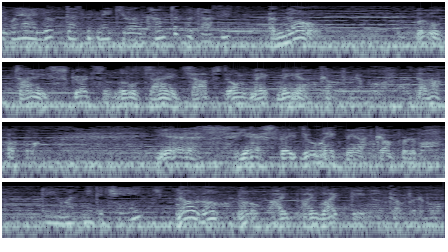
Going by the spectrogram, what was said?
the way I look doesn't make you uncomfortable, does it? Uh, no. Little tiny skirts and little tiny tops don't make me uncomfortable. No. Yes, yes, they do make me uncomfortable. Do you want me to change? No, no, no. I, I like being uncomfortable.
